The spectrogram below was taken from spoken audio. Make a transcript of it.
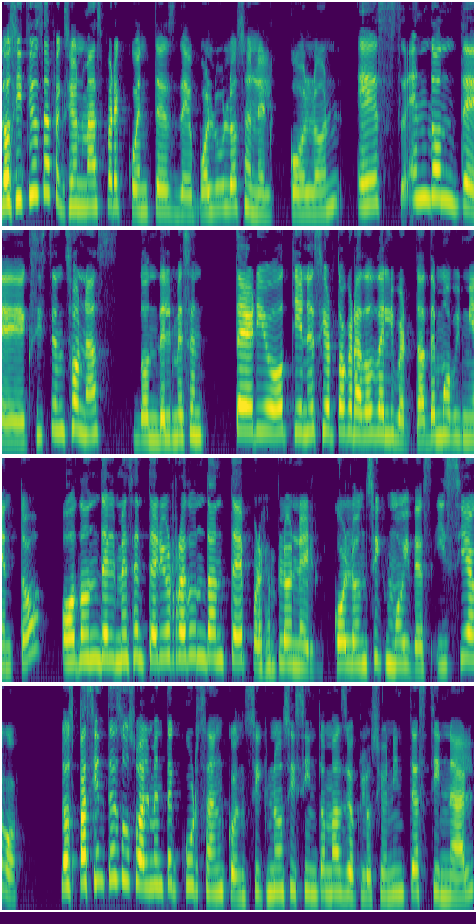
Los sitios de afección más frecuentes de vólvulos en el colon es en donde existen zonas donde el mesenterio tiene cierto grado de libertad de movimiento o donde el mesenterio es redundante, por ejemplo en el colon sigmoides y ciego. Los pacientes usualmente cursan con signos y síntomas de oclusión intestinal,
